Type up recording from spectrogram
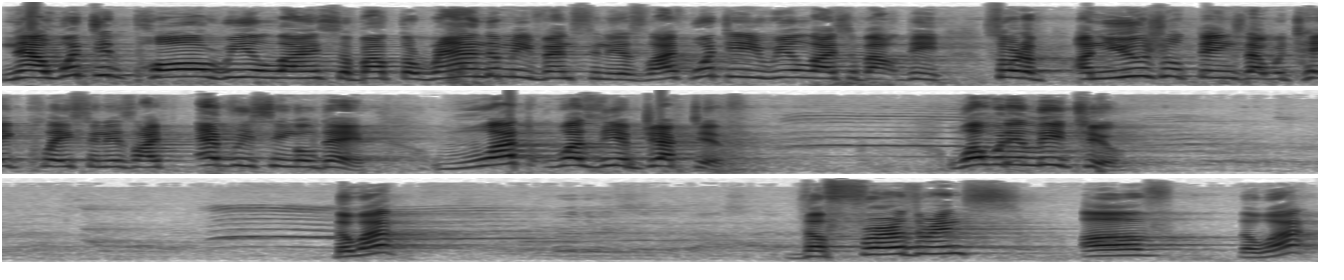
Now, what did Paul realize about the random events in his life? What did he realize about the sort of unusual things that would take place in his life every single day? What was the objective? What would it lead to? The what? The furtherance of the what?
